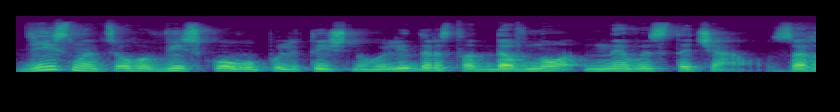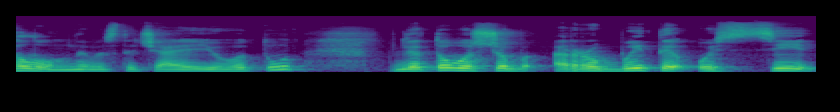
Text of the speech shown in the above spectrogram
Дійсно, цього військово-політичного лідерства давно не вистачало. Загалом не вистачає його тут для того, щоб робити ось ці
